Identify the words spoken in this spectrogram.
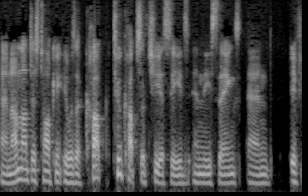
And I'm not just talking; it was a cup, two cups of chia seeds in these things, and if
